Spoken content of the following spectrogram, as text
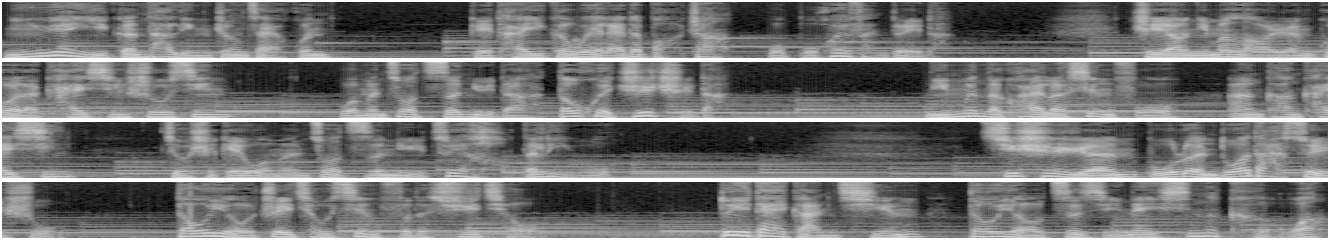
您愿意跟她领证再婚，给她一个未来的保障，我不会反对的。只要你们老人过得开心舒心，我们做子女的都会支持的。你们的快乐幸福、安康开心。”就是给我们做子女最好的礼物。其实人不论多大岁数，都有追求幸福的需求，对待感情都有自己内心的渴望。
